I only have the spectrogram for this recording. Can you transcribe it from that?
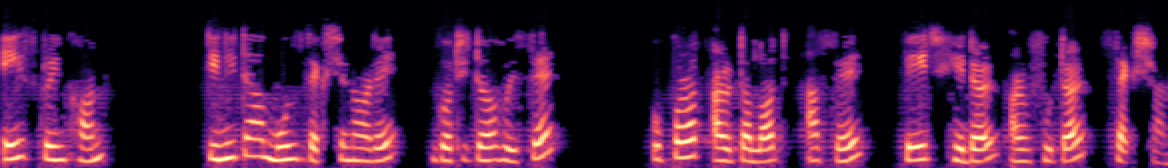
এই স্ক্ৰীনখন তিনিটা মূল সেকশনৰে গঠিত হৈছে। ওপৰত আৰু তলত আছে পেজ হেডাৰ আৰু ফুটাৰ সেকশন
